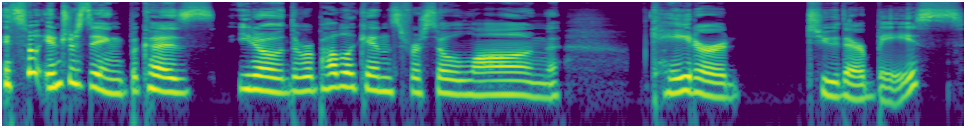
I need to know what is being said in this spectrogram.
It's so interesting because, you know, the Republicans for so long catered to their base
